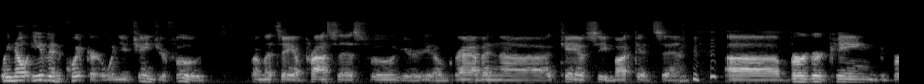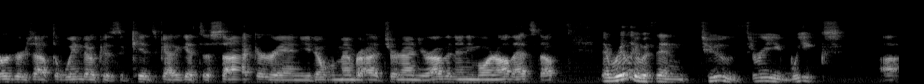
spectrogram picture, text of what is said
We know even quicker when you change your food from, let's say, a processed food, you're, you know, grabbing uh, KFC buckets and uh, Burger King burgers out the window because the kids got to get to soccer and you don't remember how to turn on your oven anymore and all that stuff. That really within two, three weeks uh,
